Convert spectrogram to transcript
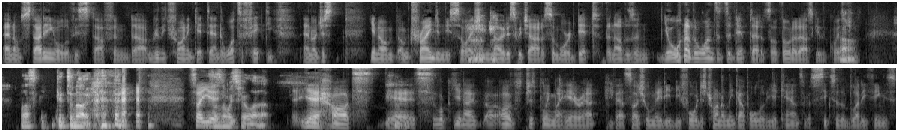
and I'm studying all of this stuff and uh, really trying to get down to what's effective. And I just, you know, I'm, I'm trained in this, so I actually notice which artists are more adept than others. And you're one of the ones that's adept at it, so I thought I'd ask you the question. Well, that's good to know. So, yeah. it doesn't always feel like that. Yeah, oh, it's yeah, it's look, you know, I, I was just pulling my hair out about social media before, just trying to link up all of the accounts. I've got six of the bloody things.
